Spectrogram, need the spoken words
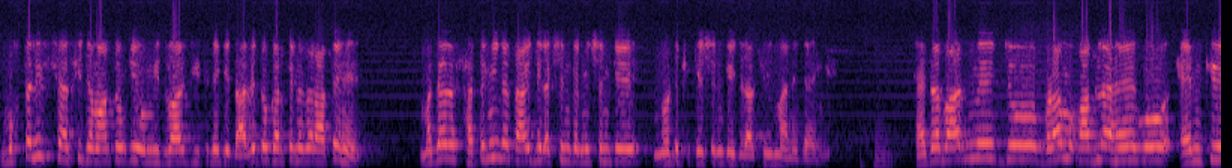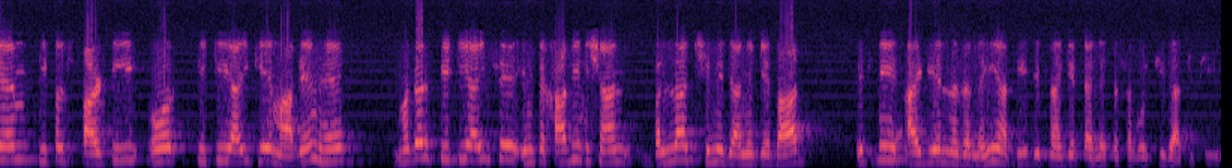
मुख्तलिफ़ सियासी जमातों के उम्मीदवार जीतने के दावे तो करते नज़र आते हैं मगर हतमी नतज इलेक्शन कमीशन के नोटिफिकेशन के इजरा से ही माने जाएँगे हम्म। हैदराबाद में जो बड़ा मुकाबला है वो M Q M Peoples Party और पी टी आई के माबेन है। मगर पी टी आई से इंतबी निशान बल्ला छीने जाने के बाद इतनी आइडियल नज़र नहीं आती जितना कि पहले तस्वुर की जाती थी।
